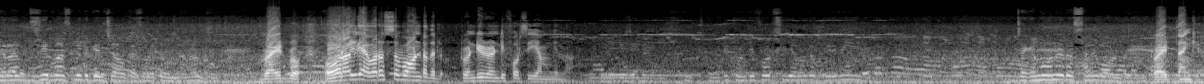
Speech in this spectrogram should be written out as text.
గ్రంథ్ శ్రీనివాస్ మీద గెలిచే అవకాశం అయితే ఉందని అనుకుంటున్నాను. రైట్ బ్రో ఓవరాల్గా ఎవరు వస్తే బాగుంటది? ట్వంటీ ట్వంటీ ఫోర్ సీఎం కింద. ట్వంటీ ట్వంటీ ఫోర్ సీఎంగా మేబీ జగన్మోహన్ రెడ్డి వస్తేనే బాగుంటుంది. రైట్ థ్యాంక్ యూ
